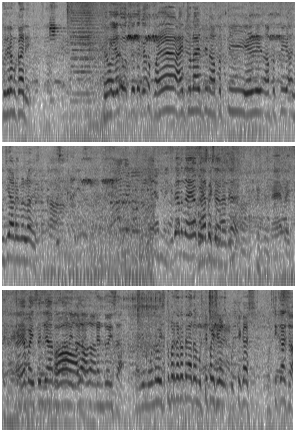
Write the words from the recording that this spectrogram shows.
കുതിരമുക്കാലി. പഴയ ആയിരത്തി തൊള്ളായിരത്തി നാൽപ്പത്തി ഏഴ് നാൽപ്പത്തി അഞ്ച് ആടങ്ങളുള്ള ആ. ഇതാണ് നയ നയ പൈസ പൈസ, നയ പൈസ. നയ പൈസ ആ അതാ അതാ. രണ്ട് പൈസ. ഈ മൂന്ന് പൈസക്ക് പുറത്തൊക്കെ അതാ മുട്ടിപ്പൈസകൾ മുട്ടിക്കാശ്. മുട്ടിക്കാശോ?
